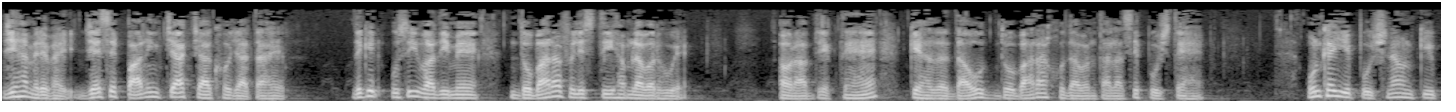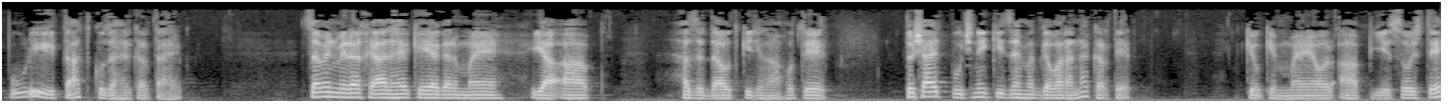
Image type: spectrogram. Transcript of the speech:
جی ہاں میرے بھائی، جیسے پانی چاک چاک ہو جاتا ہے۔ لیکن اسی وادی میں دوبارہ فلسطی حملہ ور ہوئے۔ اور آپ دیکھتے ہیں کہ حضرت داؤد دوبارہ خدا و تعالی سے پوچھتے ہیں۔ ان کا یہ پوچھنا ان کی پوری اطاعت کو ظاہر کرتا ہے۔ سمن میرا خیال ہے کہ اگر میں یا آپ حضرت داؤد کی جگہ ہوتے تو شاید پوچھنے کی زحمت گوارا نہ کرتے، کیونکہ میں اور آپ یہ سوچتے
